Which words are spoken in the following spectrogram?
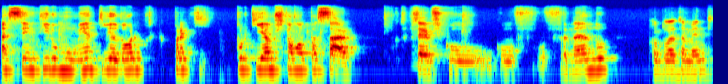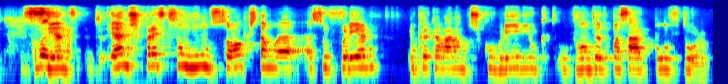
a sentir o momento e a dor porque, porque ambos estão a passar. Tu percebes que o, que o Fernando Completamente. sente, ambos parece que são um só que estão a, a sofrer o que acabaram de descobrir e o que, o que vão ter de passar pelo futuro.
